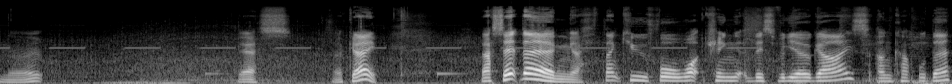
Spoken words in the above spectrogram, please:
No. Yes. Okay. That's it then. Thank you for watching this video, guys. Uncoupled there.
